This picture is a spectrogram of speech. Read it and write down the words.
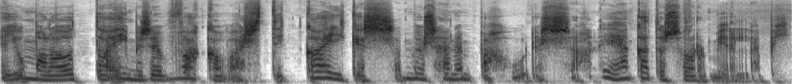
Ja Jumala ottaa ihmisen vakavasti kaikessa, myös hänen pahuudessaan. Ei hän kato sormien läpi.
